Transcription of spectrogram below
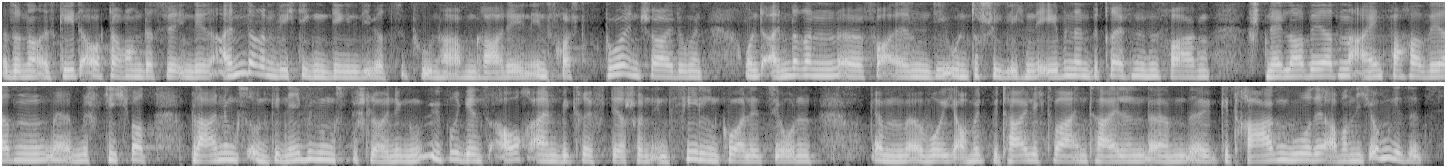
sondern es geht auch darum, dass wir in den anderen wichtigen Dingen, die wir zu tun haben, gerade in Infrastrukturentscheidungen und anderen äh, vor allem die unterschiedlichen Ebenen betreffenden Fragen schneller werden, einfacher werden. Äh, Stichwort Planungs- und Genehmigungsbeschleunigung. Übrigens auch ein Begriff, der schon in vielen Koalitionen, ähm, wo ich auch mit beteiligt war, in Teilen ähm, äh, getragen wurde, aber nicht umgesetzt.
